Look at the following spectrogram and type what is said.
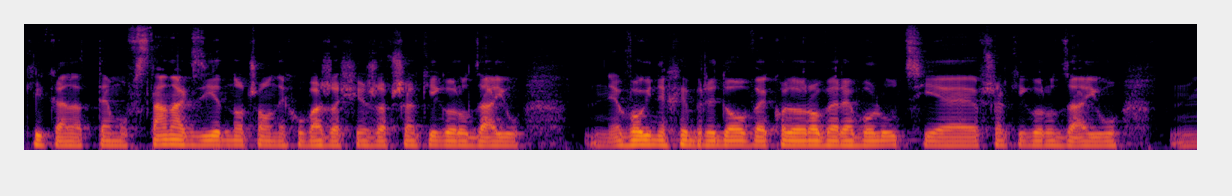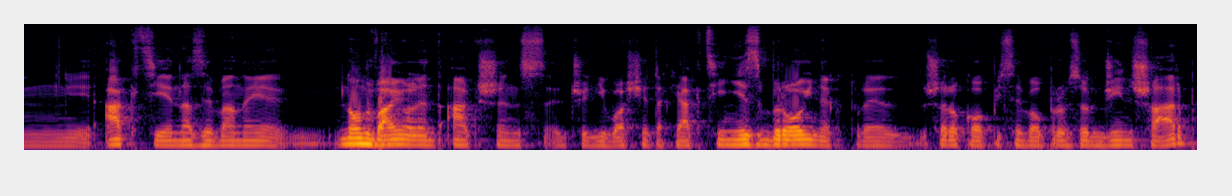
kilka lat temu w Stanach Zjednoczonych. Uważa się, że wszelkiego rodzaju wojny hybrydowe, kolorowe rewolucje, wszelkiego rodzaju mm, akcje nazywane non-violent actions, czyli właśnie takie akcje niezbrojne, które szeroko opisywał profesor Gene Sharp,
